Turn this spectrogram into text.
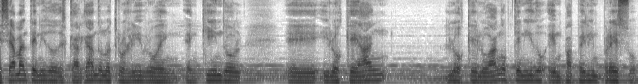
se ha mantenido descargando nuestros libros en, en Kindle eh, y los que han los que lo han obtenido en papel impreso.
